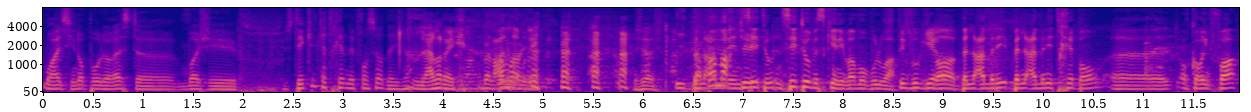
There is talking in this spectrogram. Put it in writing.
ouais, sinon pour le reste, euh, moi j'ai. C'était qui le quatrième défenseur déjà? La vraie. J'ai- Il t'a Ben pas Amri, marqué. Nzito, Nzito Meskin, il va m'en vouloir. C'était Bouguera. Ben Amri, Ben Amri, très bon. Euh, encore une fois,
